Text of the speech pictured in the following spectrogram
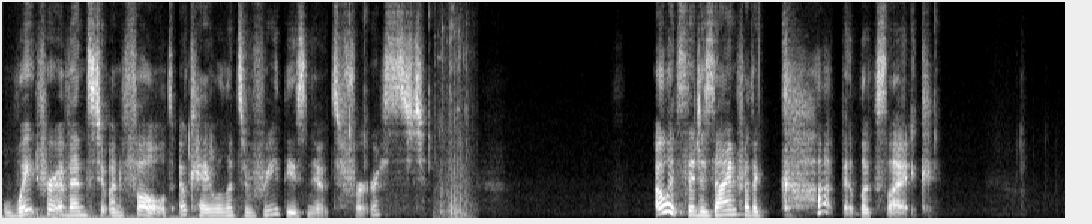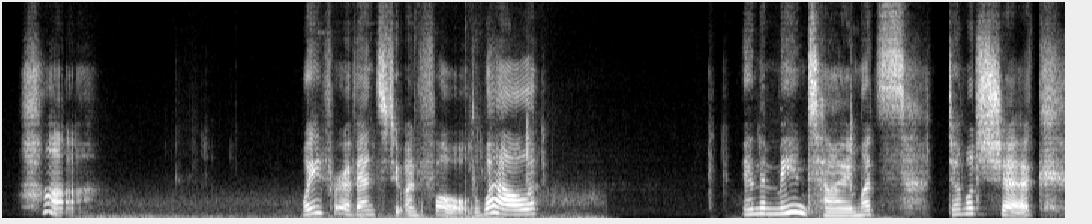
Wait for events to unfold. Okay, well, let's read these notes first. Oh, it's the design for the cup, it looks like. Huh. Wait for events to unfold. Well, in the meantime, let's double check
